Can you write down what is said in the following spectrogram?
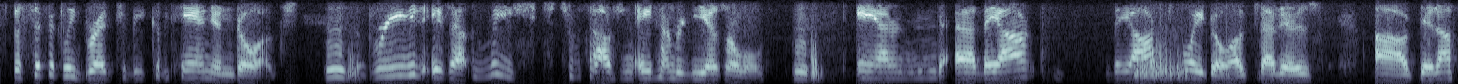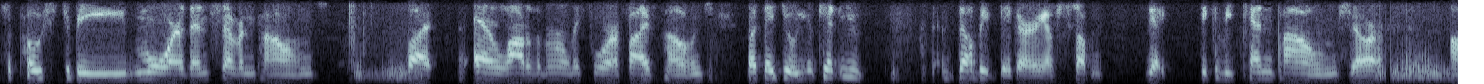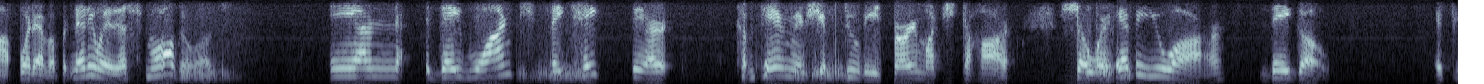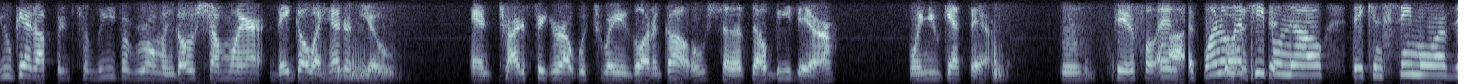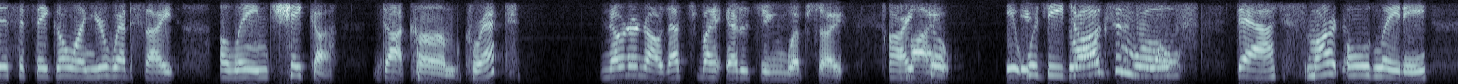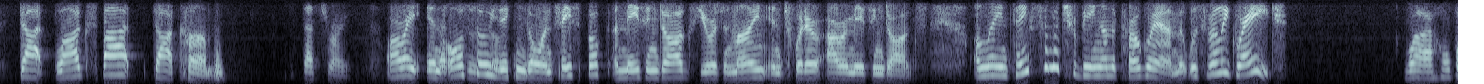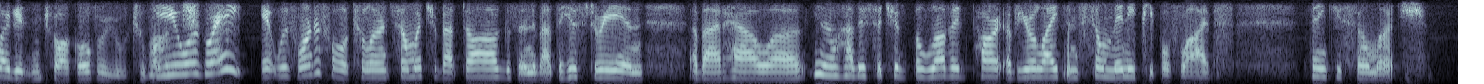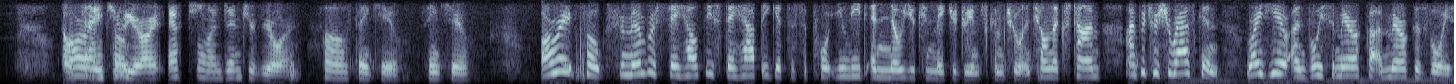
specifically bred to be companion dogs. Mm. The breed is at least 2,800 years old. Mm. and uh, they are they are toy dogs. That is, uh, they're not supposed to be more than seven pounds, but and a lot of them are only four or five pounds. But they do. You can you they'll be bigger. If some they they can be ten pounds or uh, whatever. But anyway, they're small dogs, and they want they take their companionship duties very much to heart. So wherever you are, they go. If you get up and to leave a room and go somewhere, they go ahead of you and try to figure out which way you're going to go so that they'll be there when you get there. Mm. Beautiful. And Uh, want to let people sit- know they can see more of this if they go on your website, ElaineChaika.com, correct? No, no, no. That's my editing website. All right, My- so it would be Dogs dogs and wolves dash smartoldlady dot blogspot dot com. That's right. All right, and That's also they can go on Facebook, Amazing Dogs, yours and mine, and Twitter, Our Amazing Dogs. Elaine, thanks so much for being on the program. It was really great. Well, I hope I didn't talk over you too much. You were great. It was wonderful to learn so much about dogs and about the history and about how uh, you know how they're such a beloved part of your life and so many people's lives. Thank you so much. Oh, All right, thank you. folks. You're an excellent interviewer. Oh, thank you. Thank you. All right, folks, remember, stay healthy, stay happy, get the support you need, and know you can make your dreams come true. Until next time, I'm Patricia Raskin, right here on Voice America, America's Voice.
